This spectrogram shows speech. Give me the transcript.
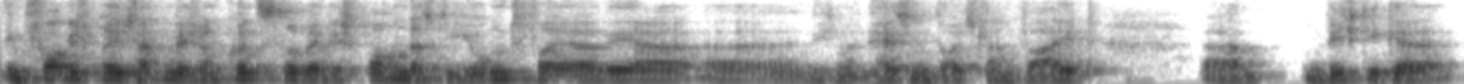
im Vorgespräch hatten wir schon kurz darüber gesprochen, dass die Jugendfeuerwehr äh, nicht nur in Hessen, deutschlandweit äh, ein wichtiger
